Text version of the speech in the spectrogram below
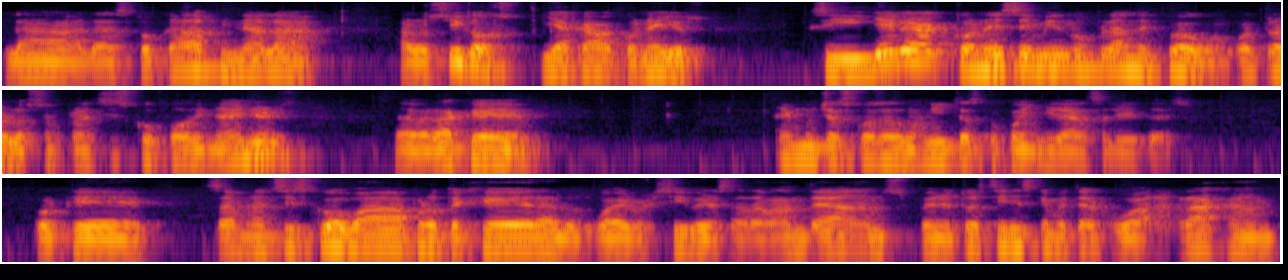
la, la estocada final a, a los Seahawks y acaba con ellos. Si llega con ese mismo plan de juego en contra de los San Francisco 49ers, la verdad que hay muchas cosas bonitas que pueden llegar a salir de eso. Porque San Francisco va a proteger a los wide receivers, a Davante Adams, pero entonces tienes que meter a jugar a Graham,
